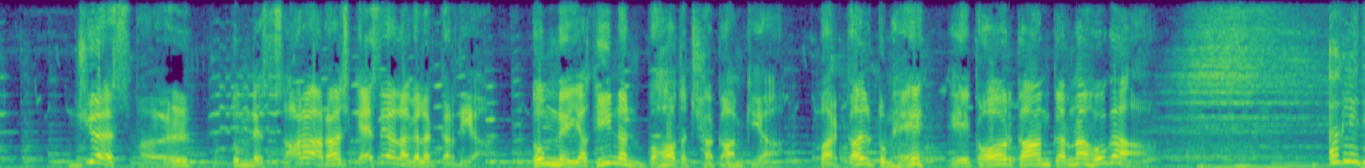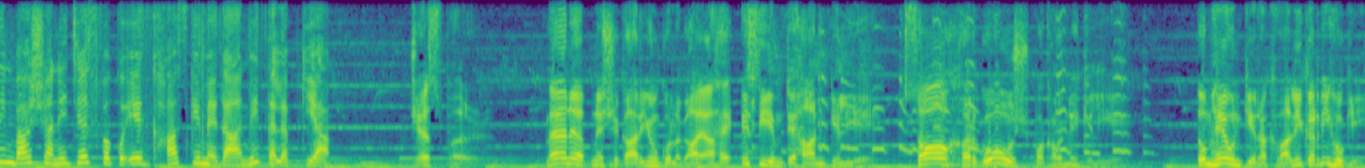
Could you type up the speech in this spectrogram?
जेस्पर, तुमने सारा अनाज कैसे अलग अलग कर दिया? तुमने यकीनन बहुत अच्छा काम किया, पर कल तुम्हें एक और काम करना होगा। अगले दिन बादशाह ने जस्प को एक घास के मैदान में तलब किया। जेस्पर, मैंने अपने शिकारियों को लगाया है इसी इम्तिहान के लिए, सौ खरगोश पकड़ने के लिए। तुम्हें उनकी रखवाली करनी होगी।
